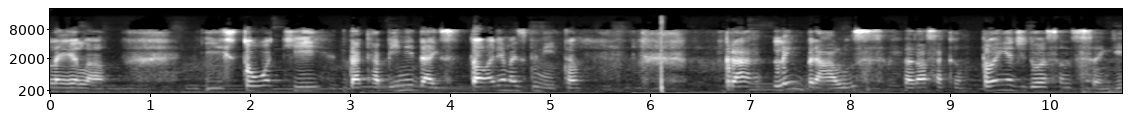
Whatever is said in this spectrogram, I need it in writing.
Lela. Estou aqui da cabine da história mais bonita para lembrá-los da nossa campanha de doação de sangue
